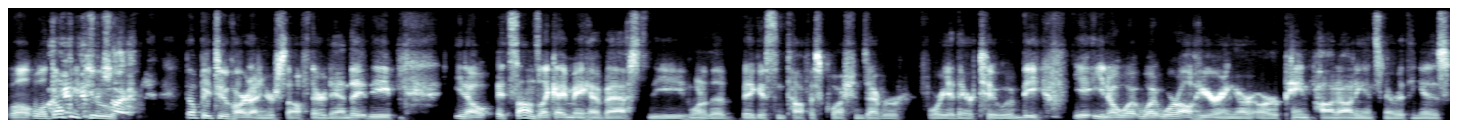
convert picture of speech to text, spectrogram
Well, well, don't it- be too exciting. don't be too hard on yourself there, Dan. The the you know, it sounds like I may have asked the one of the biggest and toughest questions ever for you there too. The you, know what what we're all hearing our, our pain pod audience and everything is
